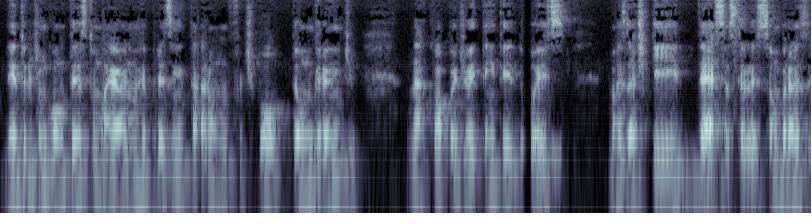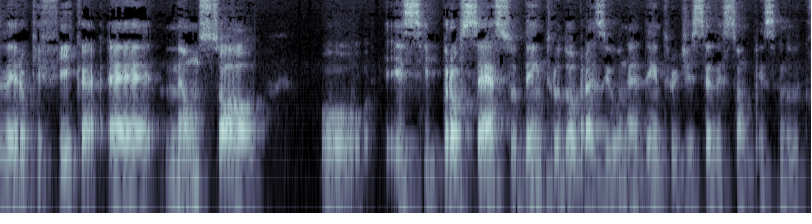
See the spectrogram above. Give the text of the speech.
dentro de um contexto maior, não representaram um futebol tão grande na Copa de 82 mas acho que dessa seleção brasileira o que fica é não só o, esse processo dentro do Brasil, né, dentro de seleção, pensando que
